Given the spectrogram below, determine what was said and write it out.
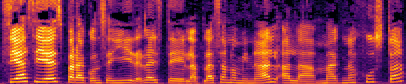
Sí, así es, para conseguir este la plaza nominal a la Magna Justa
